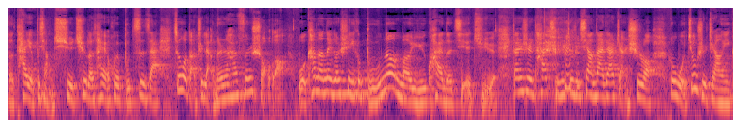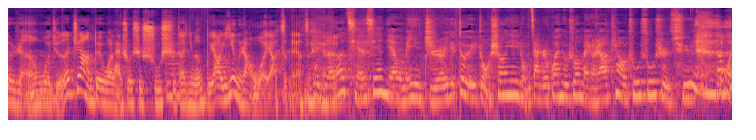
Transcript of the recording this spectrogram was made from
呃她也不想去，去了她也会不自在，最后导致两个人还分手了。我看到那个是一个不那么愉快的结局，但是他其实就是 向大家展示了，说我就是这样一个人，我觉得这样对我来说是舒适的，你们不要硬让我要怎么样怎么样我觉。得前些年我们一直就有一种声音、一种价值观，就说每个人要跳出舒适区。但我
